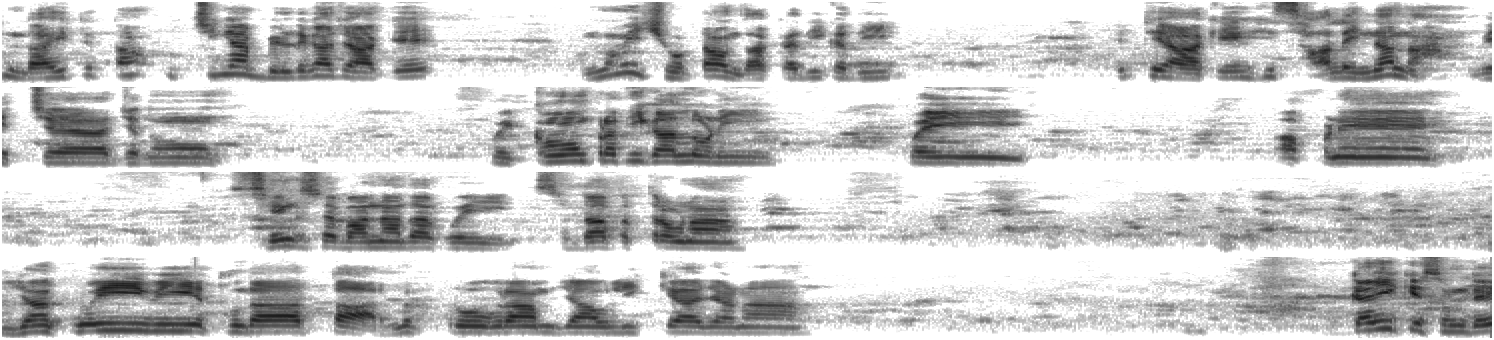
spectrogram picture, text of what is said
ਹੁੰਦਾ ਸੀ ਤੇ ਤਾਂ ਉੱਚੀਆਂ ਬਿਲਡਿੰਗਾਂ 'ਚ ਆ ਕੇ ਮੈਂ ਵੀ ਛੋਟਾ ਹੁੰਦਾ ਕਦੀ ਕਦੀ। ਇੱਥੇ ਆ ਕੇ ਹਿੱਸਾ ਲੈਣਾ ਨਾ, ਵਿੱਚ ਜਦੋਂ ਕੋਈ ਕੌਮ ਪ੍ਰਤੀ ਗੱਲ ਹੋਣੀ, ਕੋਈ ਆਪਣੇ ਸਿੰਘ ਸਾਹਿਬਾਨਾਂ ਦਾ ਕੋਈ ਸੱਦਾ ਪੱਤਰ ਆਉਣਾ, ਜਾਂ ਕੋਈ ਵੀ ਇਥੋਂ ਦਾ ਧਾਰਮਿਕ ਪ੍ਰੋਗਰਾਮ ਜਾਂ ਉਲੀਕਿਆ ਜਾਣਾ ਕਈ ਕਿਸਮ ਦੇ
